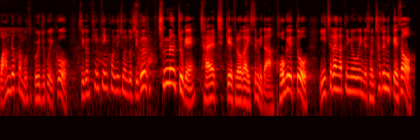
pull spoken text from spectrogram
완벽한 모습 보여주고 있고 지금 틴팅 컨디션도 지금 측면 쪽에 잘 짙게 들어가 있습니다. 거기에 또 이 차량 같은 경우에는 전 차주님께서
